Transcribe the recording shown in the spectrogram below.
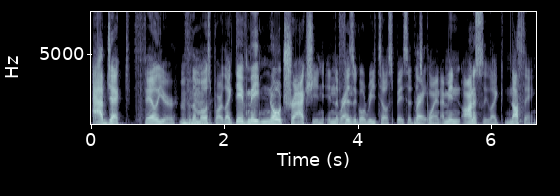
abject failure for the most part. Like they've made no traction in the Mm-hmm. Right. physical retail space at this Right. point. I mean, honestly, like nothing.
